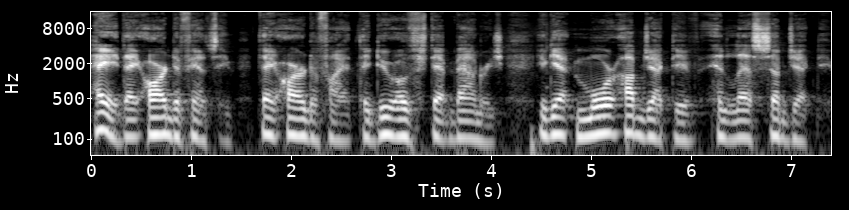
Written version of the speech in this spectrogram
hey, they are defensive, they are defiant, they do overstep boundaries. You get more objective and less subjective.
